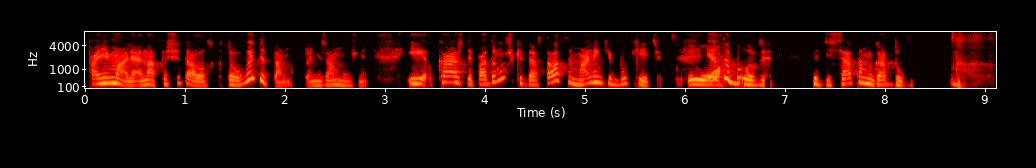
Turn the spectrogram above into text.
понимали, она посчитала, кто выйдет там, кто незамужний, и каждой подружке достался маленький букетик. О. Это было в 2010 году.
